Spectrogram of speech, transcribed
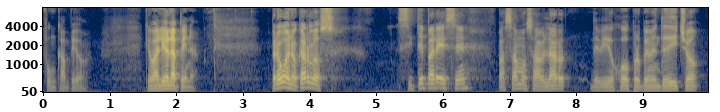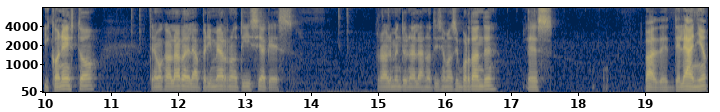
fue un cambio que valió la pena. Pero bueno, Carlos, si te parece, pasamos a hablar de videojuegos propiamente dicho. Y con esto tenemos que hablar de la primera noticia que es probablemente una de las noticias más importantes. Es del año.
